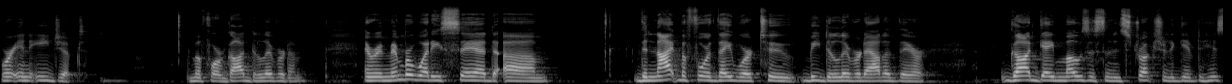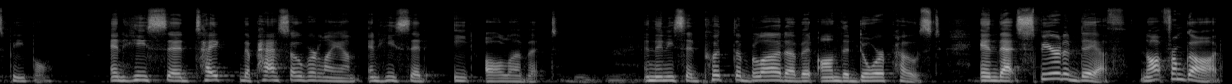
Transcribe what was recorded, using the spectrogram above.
were in Egypt before God delivered them. And remember what he said um, the night before they were to be delivered out of there. God gave Moses an instruction to give to his people. And he said, Take the Passover lamb. And he said, Eat all of it. And then he said, Put the blood of it on the doorpost. And that spirit of death, not from God,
